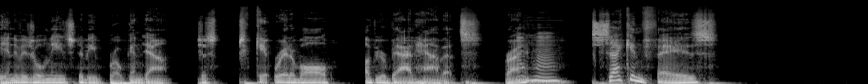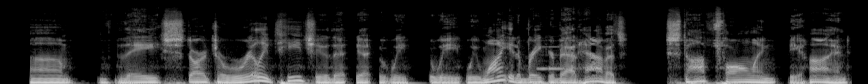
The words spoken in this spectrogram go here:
The individual needs to be broken down. Just get rid of all of your bad habits, right? Second phase, they start to really teach you that uh, we we we want you to break your bad habits, stop falling behind,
